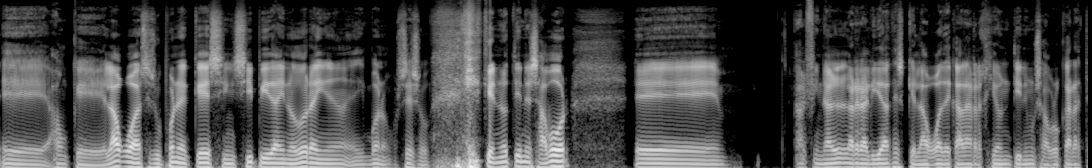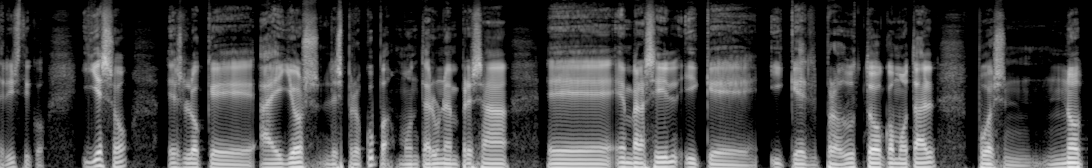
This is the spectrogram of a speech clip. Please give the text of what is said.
eh, aunque el agua se supone que es insípida, inodora y, bueno, pues eso, que, no tiene sabor, eh, al final la realidad es que el agua de cada región tiene un sabor característico. Y eso es lo que a ellos les preocupa, montar una empresa eh, en Brasil y que, y que el producto como tal pues no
